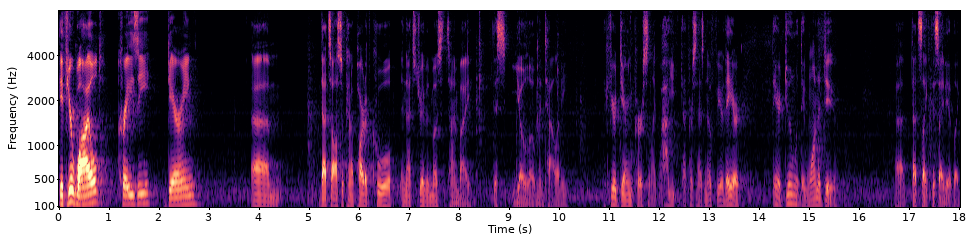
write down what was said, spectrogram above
if you're wild, crazy, daring, um, that's also kind of part of cool, and that's driven most of the time by this YOLO mentality. Like if you're a daring person, like wow, you, that person has no fear. They are, they are doing what they want to do. Uh, that's like this idea of like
